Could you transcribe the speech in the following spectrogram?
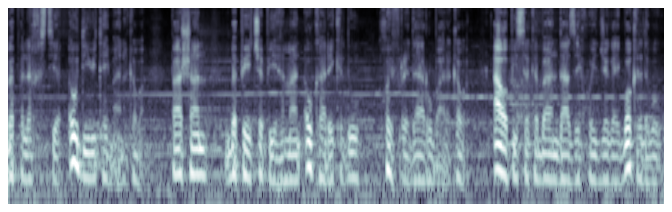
بە پەلە خستیە ئەو دیوی تەیمانەکەوە، پاشان بە پێی چەپی هەمان ئەو کارەی کرد و خۆی فڕێدایە ڕووبارەکەوە. ئاوە پیسەکە بە ئەندازەی خۆی جێگای بۆ کردەوە و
